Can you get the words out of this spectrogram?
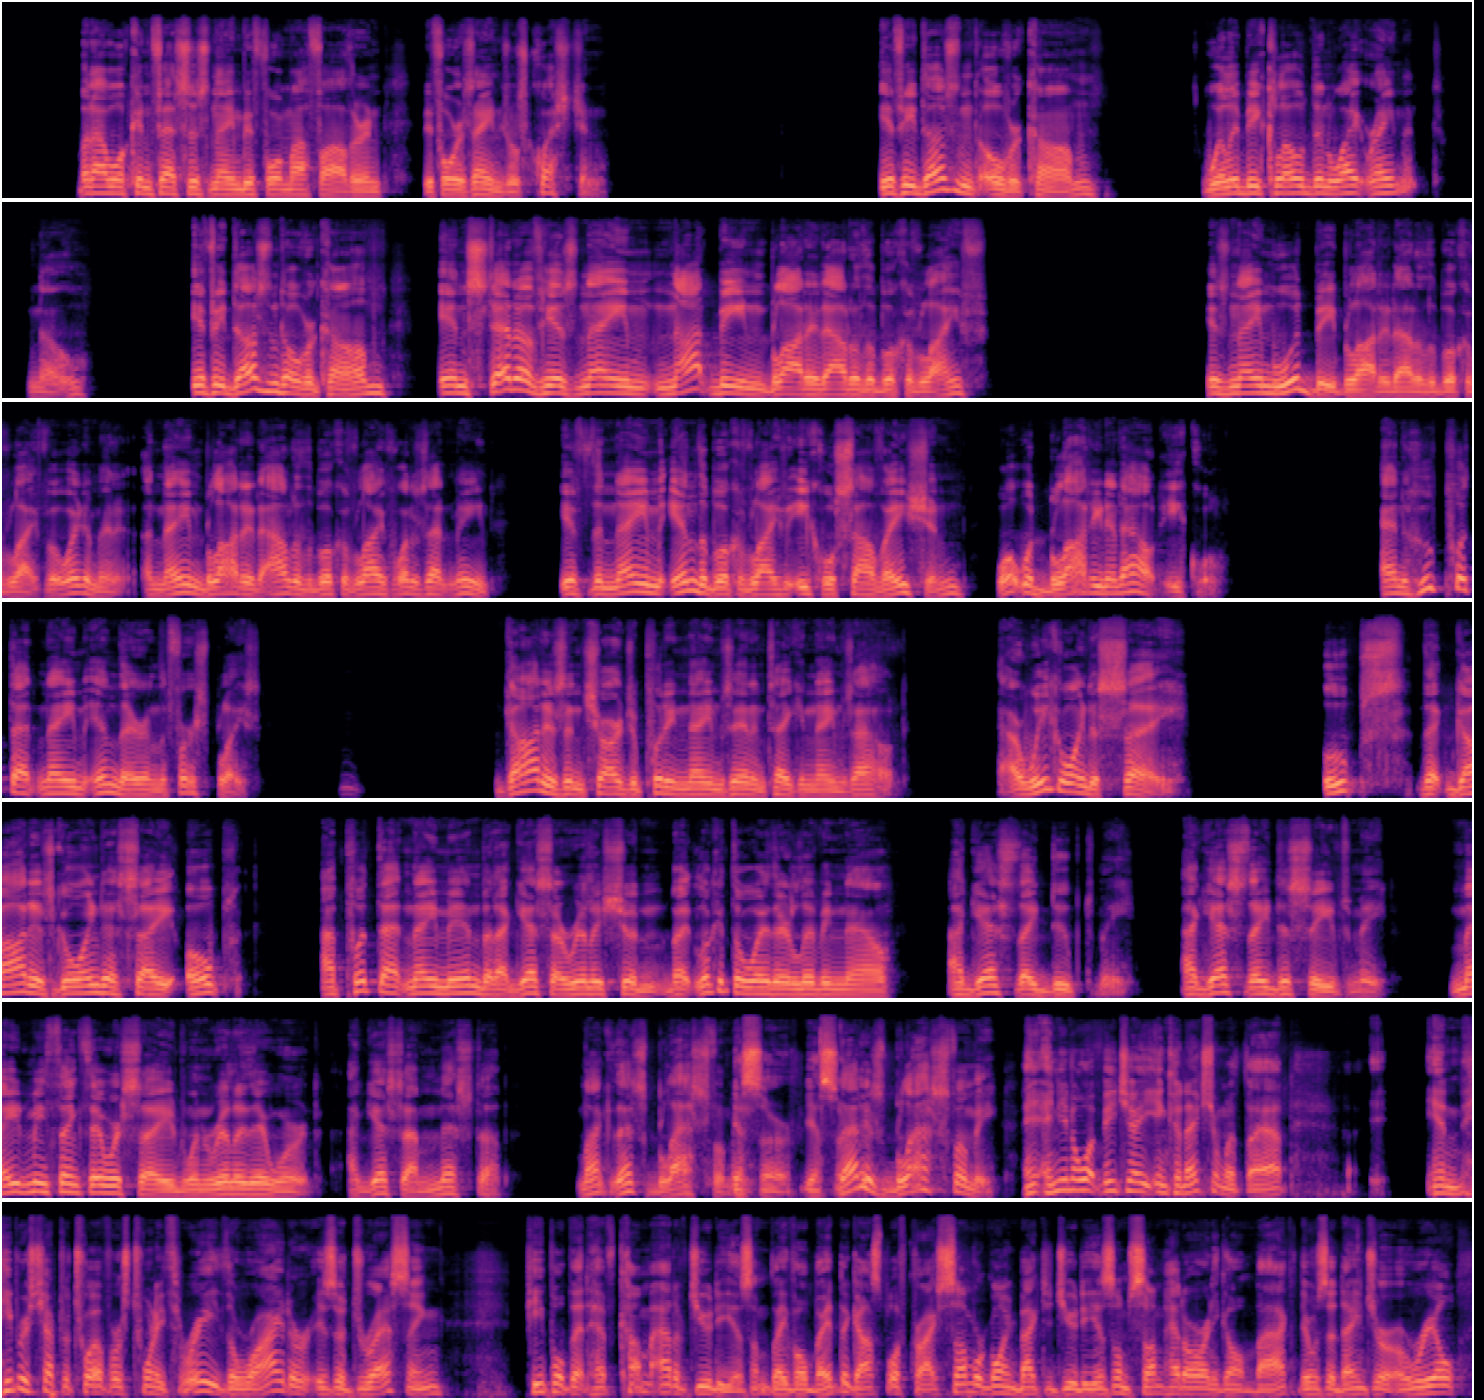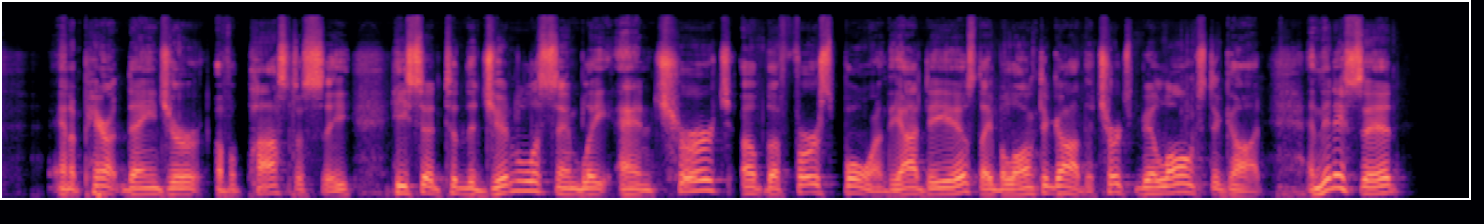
but I will confess his name before my Father and before his angels. Question If he doesn't overcome, will he be clothed in white raiment? No. If he doesn't overcome, instead of his name not being blotted out of the book of life, his name would be blotted out of the book of life. But wait a minute, a name blotted out of the book of life, what does that mean? If the name in the book of life equals salvation, what would blotting it out equal? And who put that name in there in the first place? God is in charge of putting names in and taking names out. Are we going to say oops that God is going to say, oops, I put that name in, but I guess I really shouldn't. But look at the way they're living now. I guess they duped me. I guess they deceived me, made me think they were saved when really they weren't. I guess I messed up. Mike, that's blasphemy. Yes, sir. Yes, sir. That is blasphemy. And, and you know what, BJ, in connection with that, in Hebrews chapter 12, verse 23, the writer is addressing people that have come out of Judaism. They've obeyed the gospel of Christ. Some were going back to Judaism, some had already gone back. There was a danger, a real and apparent danger of apostasy. He said to the General Assembly and church of the firstborn. The idea is they belong to God. The church belongs to God. And then he said,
